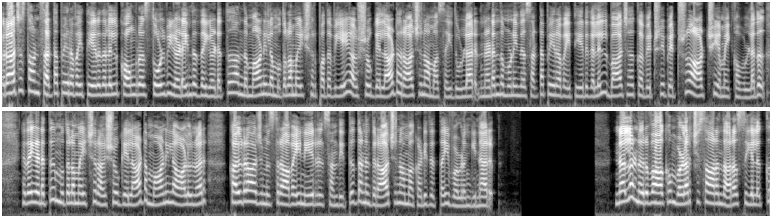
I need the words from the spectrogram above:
ராஜஸ்தான் சட்டப்பேரவைத் தேர்தலில் காங்கிரஸ் தோல்வியடைந்ததை அடுத்து அந்த மாநில முதலமைச்சர் பதவியை அசோக் கெலாட் ராஜினாமா செய்துள்ளார். நடந்து முடிந்த சட்டப்பேரவைத் தேர்தலில் பாஜக வெற்றி பெற்று ஆட்சி அமைக்க உள்ளது. இதையடுத்து முதலமைச்சர் அசோக் கெலாட் மாநில ஆளுநர் கல்ராஜ் மிஸ்ராவை நேரில் சந்தித்து தனது ராஜினாமா கடிதத்தை வழங்கினார். நல்ல நிர்வாகம் வளர்ச்சி சார்ந்த அரசியலுக்கு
